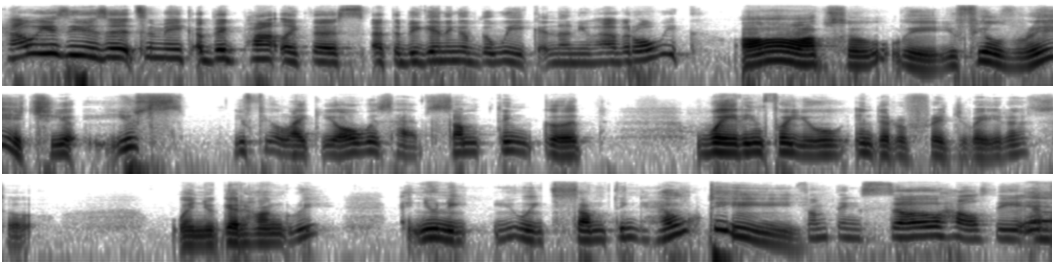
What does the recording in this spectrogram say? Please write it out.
How easy is it to make a big pot like this at the beginning of the week, and then you have it all week? Oh, absolutely. You feel rich. You you you feel like you always have something good waiting for you in the refrigerator. So when you get hungry and you need you eat something healthy. Something so healthy and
